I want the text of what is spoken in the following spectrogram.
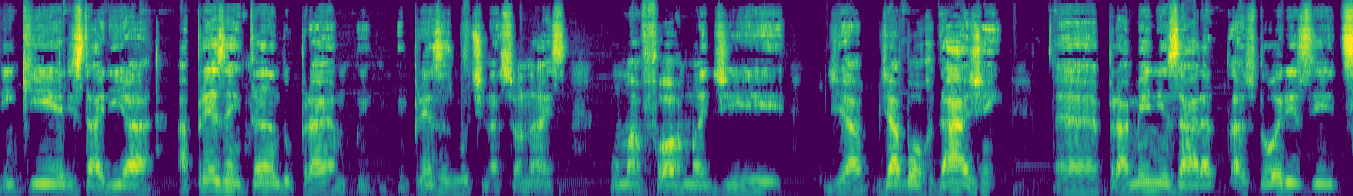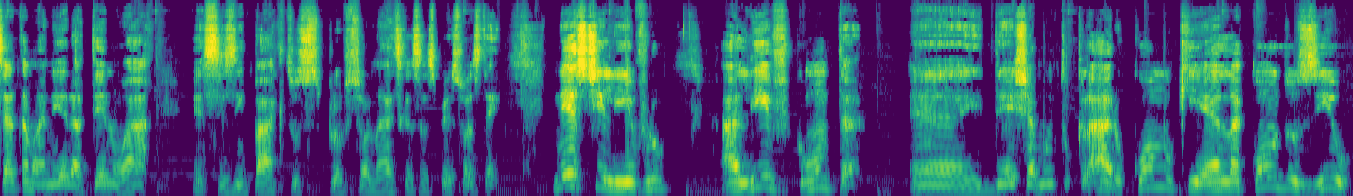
em que ele estaria apresentando para empresas multinacionais uma forma de, de, de abordagem é, para amenizar as dores e, de certa maneira, atenuar esses impactos profissionais que essas pessoas têm. Neste livro, a Liv conta é, e deixa muito claro como que ela conduziu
